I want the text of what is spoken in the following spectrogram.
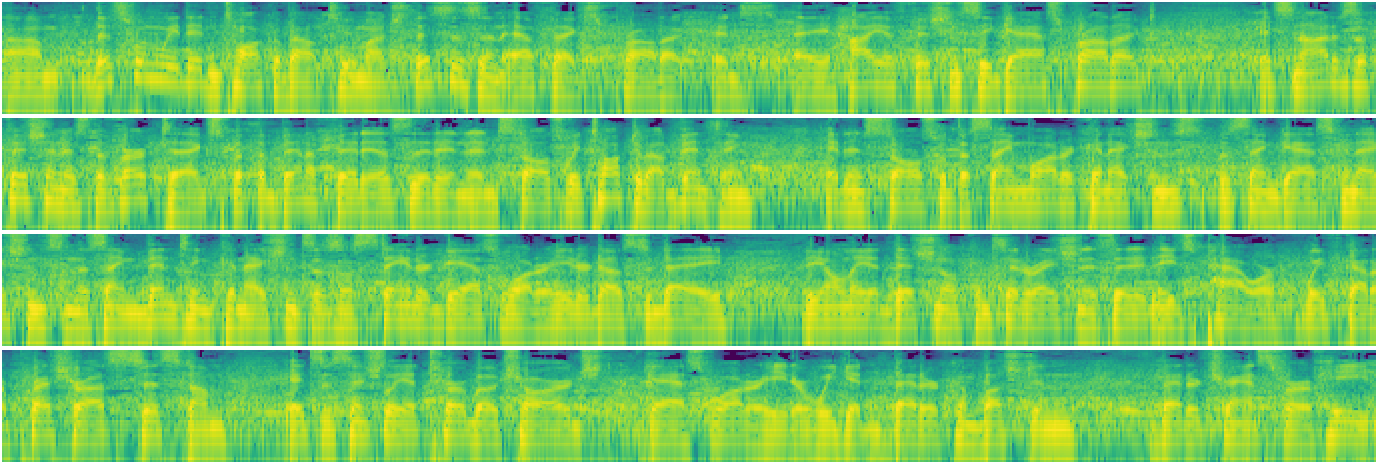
Um, this one we didn't talk about too much. This is an FX product. It's a high efficiency gas product. It's not as efficient as the Vertex, but the benefit is that it installs, we talked about venting, it installs with the same water connections, the same gas connections, and the same venting connections as a standard gas water heater does today. The only additional consideration is that it needs power. We've got a pressurized system. It's essentially a turbocharged gas water heater. We get better combustion, better transfer of heat,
